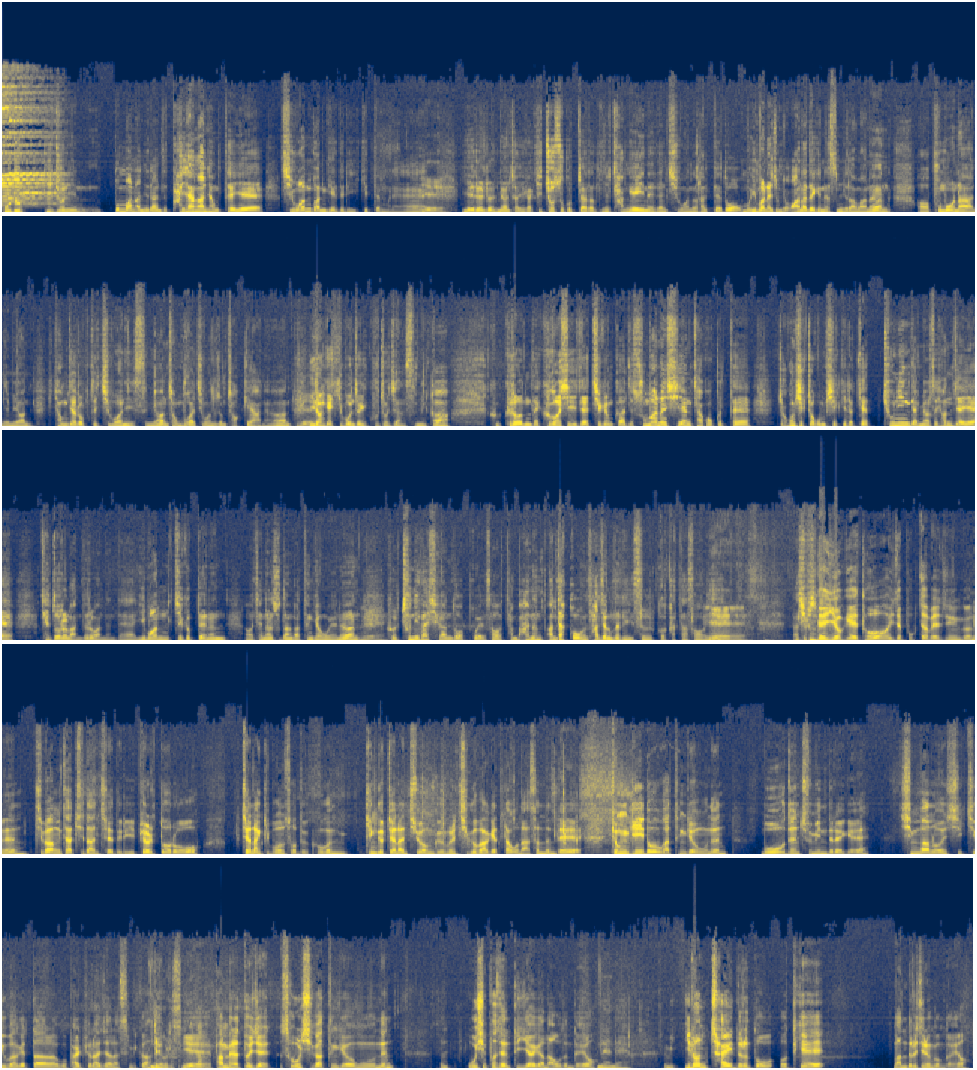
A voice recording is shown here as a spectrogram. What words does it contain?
소득 기준 뿐만 아니라 이제 다양한 형태의 지원 관계들이 있기 때문에 예. 예를 들면 저희가 기초수급자라든지 장애인에 대한 지원을 할 때도 뭐 이번에 좀 완화되긴 했습니다마는 어 부모나 아니면 형제로부터 지원이 있으면 정부가 지원을 좀 적게 하는 예. 이런 게 기본적인 구조지 않습니까? 그, 그런데 그것이 이제 지금까지 수많은 시행착오 끝에 조금씩 조금씩 이렇게 튜닝되면서 현재의 제도를 만들어 왔는데 이번 지급되는 어, 재난수당 같은 경우에는 예. 그걸 튜닝 할 시간도 없고 해서 참 많은 안타까운 사정들이 있을 것 같아서 예. 예. 아쉽습니다. 근데 여기에 더 이제 복잡해지는 거는 지방자치단체들이 별도로 재난기본소득 혹은 긴급재난지원금을 지급하겠다고 나섰는데 경기도 같은 경우는 모든 주민들에게 10만 원씩 지급하겠다라고 발표를 하지 않았습니까? 네 그렇습니다. 예. 반면에 또 이제 서울시 같은 경우는 50% 이야기가 나오던데요. 네 네. 이런 차이들은 또 어떻게 만들어지는 건가요?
